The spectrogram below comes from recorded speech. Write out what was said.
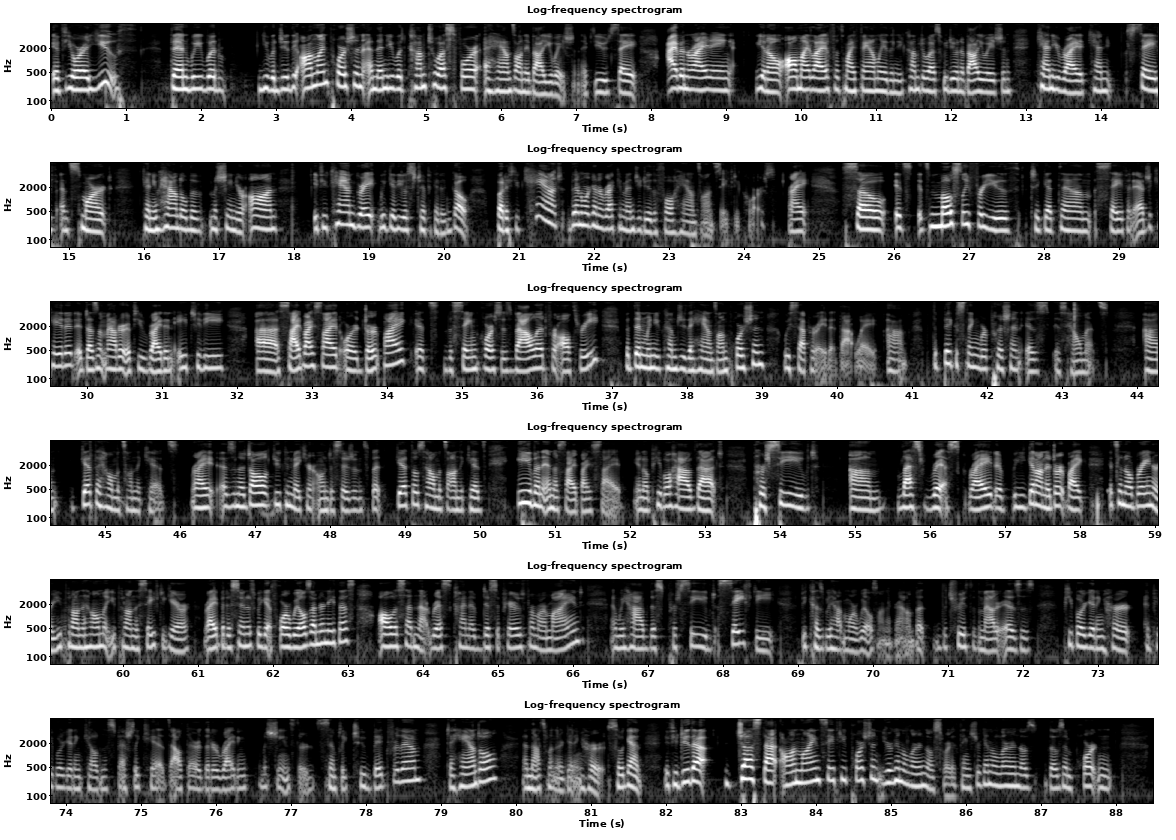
If you're a youth, then we would you would do the online portion and then you would come to us for a hands-on evaluation. If you say, I've been riding, you know, all my life with my family, then you come to us, we do an evaluation. Can you ride? Can you safe and smart? Can you handle the machine you're on? If you can, great, we give you a certificate and go. But if you can't, then we're going to recommend you do the full hands-on safety course, right? So it's it's mostly for youth to get them safe and educated. It doesn't matter if you ride an ATV, uh, side by side, or a dirt bike. It's the same course is valid for all three. But then when you come to the hands-on portion, we separate it that way. Um, but the biggest thing we're pushing is is helmets um, get the helmets on the kids, right? As an adult, you can make your own decisions, but get those helmets on the kids, even in a side by side. You know, people have that perceived um, less risk, right? If you get on a dirt bike, it's a no brainer. You put on the helmet, you put on the safety gear, right? But as soon as we get four wheels underneath us, all of a sudden that risk kind of disappears from our mind and we have this perceived safety because we have more wheels on the ground. But the truth of the matter is, is people are getting hurt and people are getting killed, and especially kids out there that are riding machines that are simply too big for them to handle, and that's when they're getting hurt. So again, if you do that, just that online safety portion, you're going to learn those sort of things. You're going to learn those those important.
